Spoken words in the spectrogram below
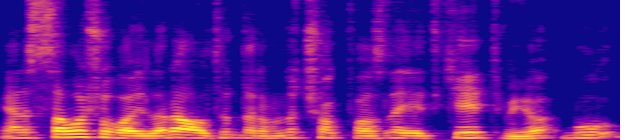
Yani savaş olayları altın tarafında çok fazla etki etmiyor. Bu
